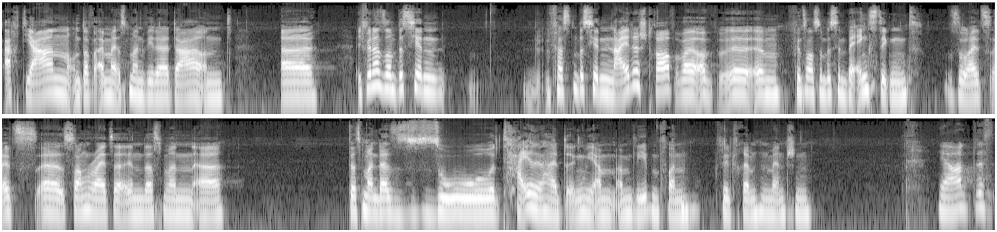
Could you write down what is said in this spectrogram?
acht Jahren und auf einmal ist man wieder da und äh, ich bin da so ein bisschen fast ein bisschen neidisch drauf, aber äh, ähm, finde es auch so ein bisschen beängstigend, so als als äh, Songwriterin, dass man äh, dass man da so Teil hat irgendwie am, am Leben von wildfremden Menschen. Ja, das,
